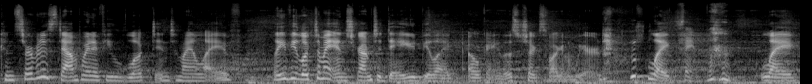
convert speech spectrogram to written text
conservative standpoint, if you looked into my life, like if you looked at my Instagram today, you'd be like, okay, this chick's fucking weird. like, Same. like,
